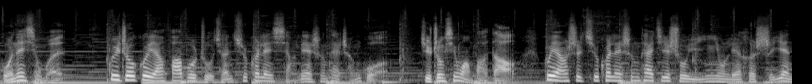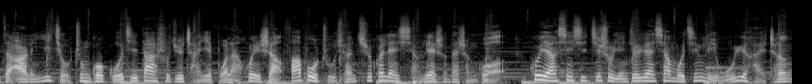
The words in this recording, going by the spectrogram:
国内新闻。贵州贵阳发布主权区块链响链生态成果。据中新网报道，贵阳市区块链生态技术与应用联合实验在二零一九中国国际大数据产业博览会上发布主权区块链响链生态成果。贵阳信息技术研究院项目经理吴玉海称，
